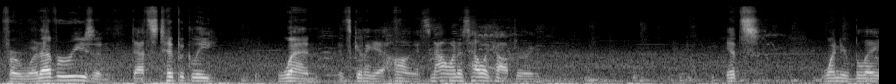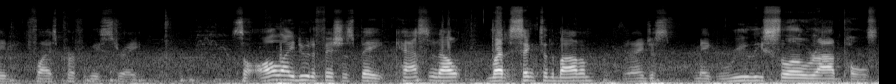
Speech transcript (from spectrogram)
for whatever reason, that's typically when it's going to get hung. It's not when it's helicoptering. It's when your blade flies perfectly straight. So all I do to fish this bait, cast it out, let it sink to the bottom, and I just make really slow rod pulls.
